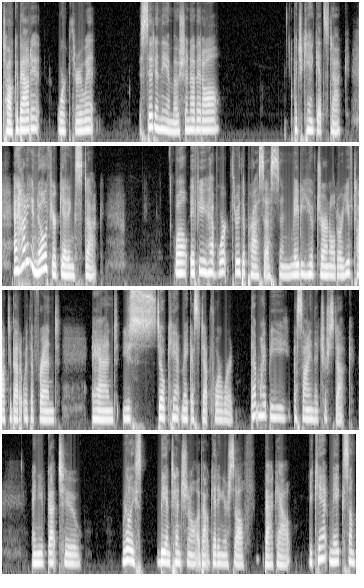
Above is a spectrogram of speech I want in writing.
Talk about it, work through it, sit in the emotion of it all, but you can't get stuck. And how do you know if you're getting stuck? Well, if you have worked through the process and maybe you have journaled or you've talked about it with a friend and you still can't make a step forward, that might be a sign that you're stuck. And you've got to really be intentional about getting yourself back out. You can't make some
